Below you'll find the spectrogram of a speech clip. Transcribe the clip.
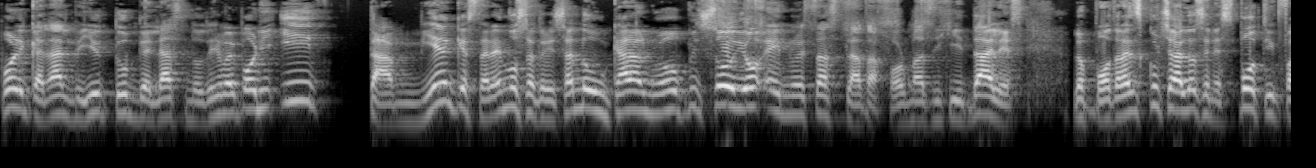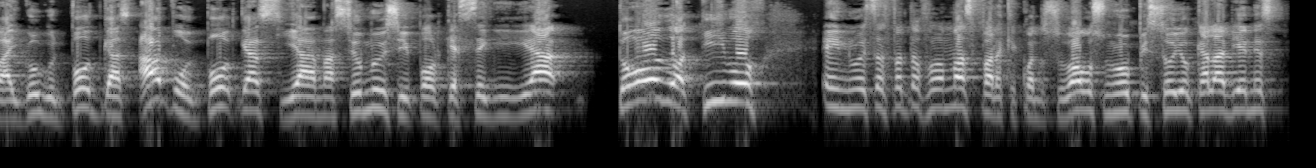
por el canal de YouTube de Las Noticias by Pony y también que estaremos actualizando un cada nuevo episodio en nuestras plataformas digitales. Lo podrán escucharlos en Spotify, Google Podcast, Apple Podcast y Amazon Music porque seguirá todo activo en nuestras plataformas para que cuando subamos un nuevo episodio cada viernes,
